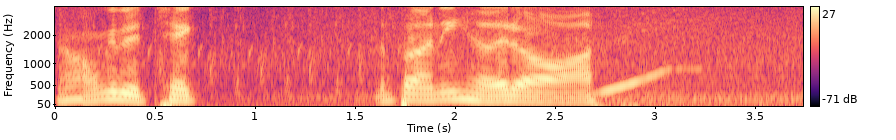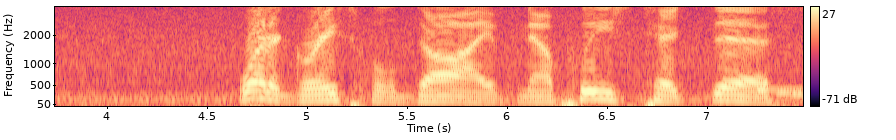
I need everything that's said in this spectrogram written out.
Now I'm gonna take the bunny hood off. What a graceful dive. Now please take this.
